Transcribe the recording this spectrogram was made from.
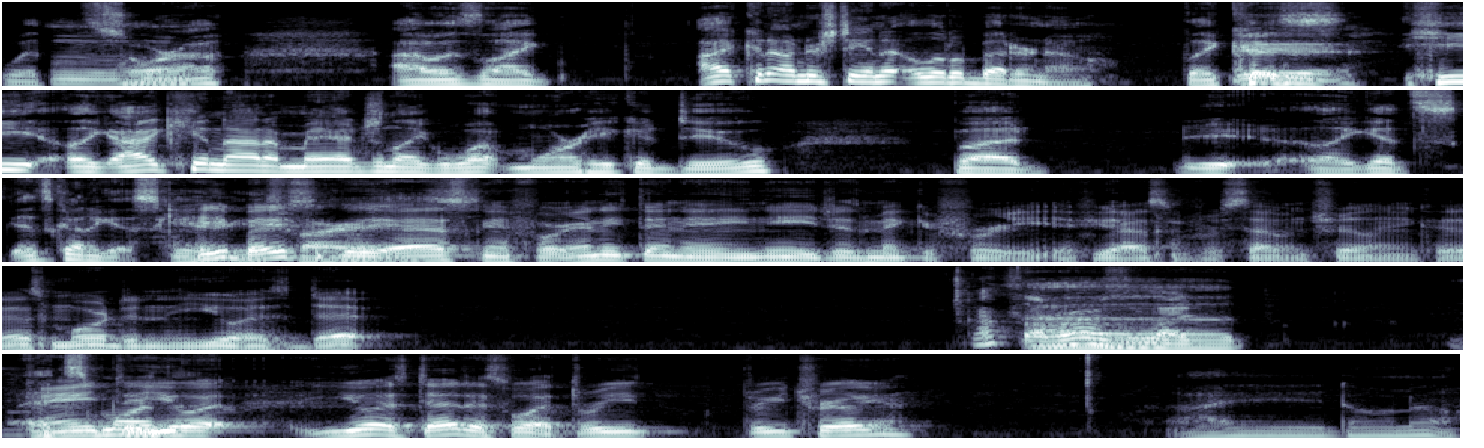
with Mhm. Sora, I was like, I can understand it a little better now. Like cuz he like I cannot imagine like what more he could do, but like it's it's going to get scary. He basically as- asking for anything that he needs, just make it free. If you ask him for seven trillion, because that's more than the U.S. debt. I thought I was like, Uh, it's Ain't more the than- U.S. U.S. debt is what three three trillion? I don't know.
